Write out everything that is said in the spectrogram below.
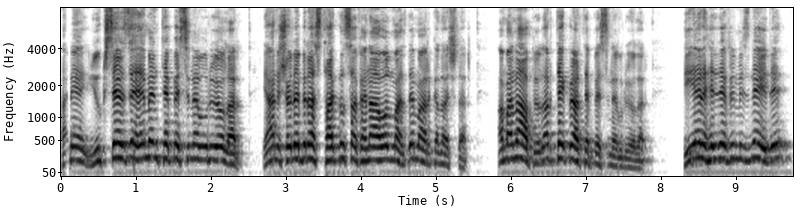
Hani yükselse hemen tepesine vuruyorlar. Yani şöyle biraz takılsa fena olmaz değil mi arkadaşlar? Ama ne yapıyorlar? Tekrar tepesine vuruyorlar. Diğer hedefimiz neydi?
